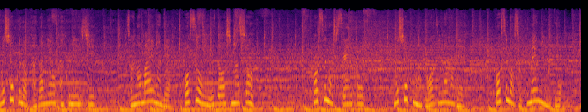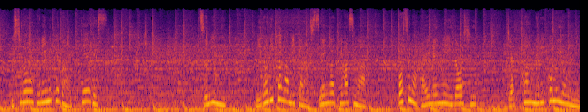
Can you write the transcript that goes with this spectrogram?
無色の鏡を確認しその前までボスを誘導しましょう。ボスの視線と無色は同時なのでボスの側面にいて後ろを振り抜けば OK です。次に緑鏡から視線が来ますがボスの背面に移動し、若干乗り込むように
